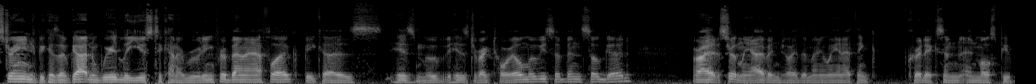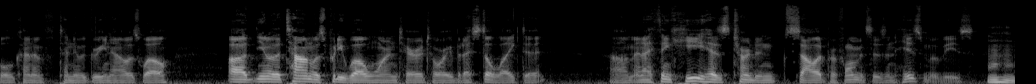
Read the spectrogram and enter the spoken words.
strange because I've gotten weirdly used to kind of rooting for Ben Affleck because his movie, his directorial movies have been so good, or I certainly I've enjoyed them anyway, and I think critics and, and most people kind of tend to agree now as well. Uh, you know, the town was pretty well worn territory, but I still liked it, um, and I think he has turned in solid performances in his movies. Mm-hmm.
